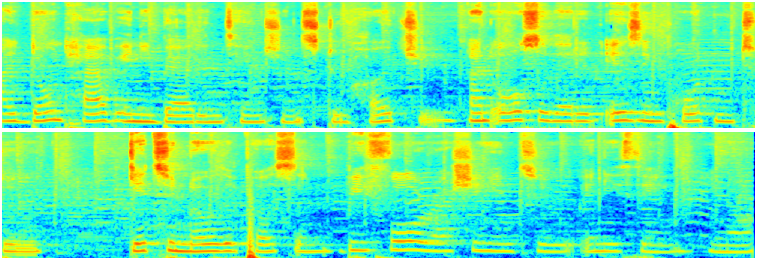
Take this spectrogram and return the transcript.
I don't have any bad intentions to hurt you, and also that it is important to get to know the person before rushing into anything, you know.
